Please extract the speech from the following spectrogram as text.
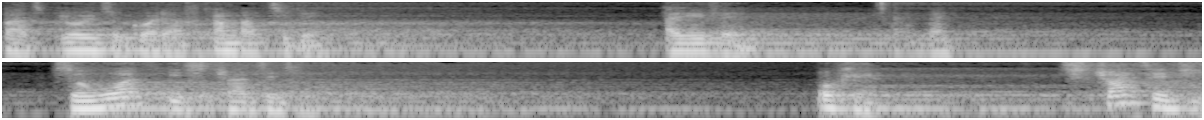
But glory to God, I've come back today. Are you there? Amen. So, what is strategy? Okay. Strategy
